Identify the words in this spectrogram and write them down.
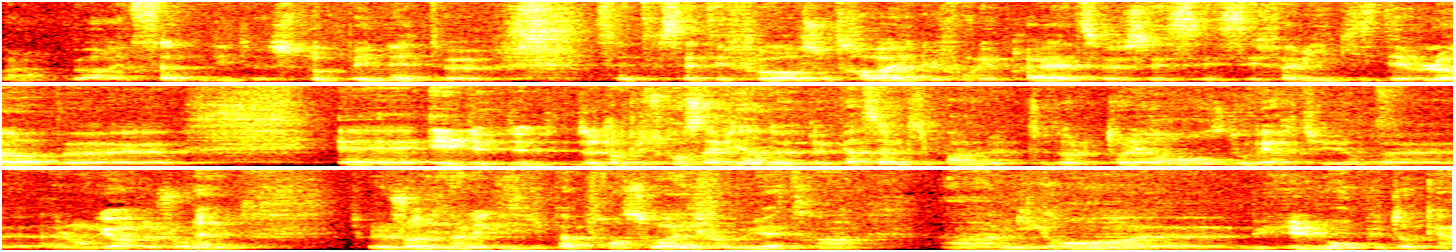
on peut arrêter ça, vous dites stopper net cet, effort, ce travail que font les prêtres, ces, familles qui se développent. Et, d'autant plus quand ça vient de, personnes qui parlent de, tolérance, d'ouverture euh, à longueur de journée. Aujourd'hui, dans l'église du pape François, il faut mieux être un, migrant euh, musulman plutôt qu'un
